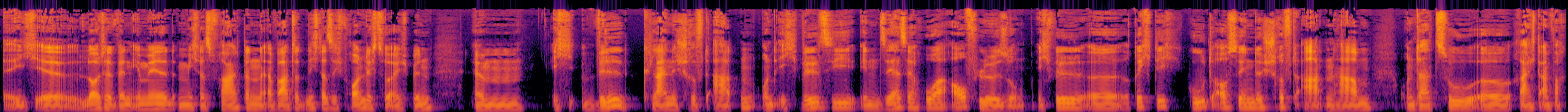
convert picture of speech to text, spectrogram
ich, äh, Leute, wenn ihr mir mich das fragt, dann erwartet nicht, dass ich freundlich zu euch bin. Ähm, ich will kleine Schriftarten und ich will sie in sehr, sehr hoher Auflösung. Ich will äh, richtig gut aussehende Schriftarten haben und dazu äh, reicht einfach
